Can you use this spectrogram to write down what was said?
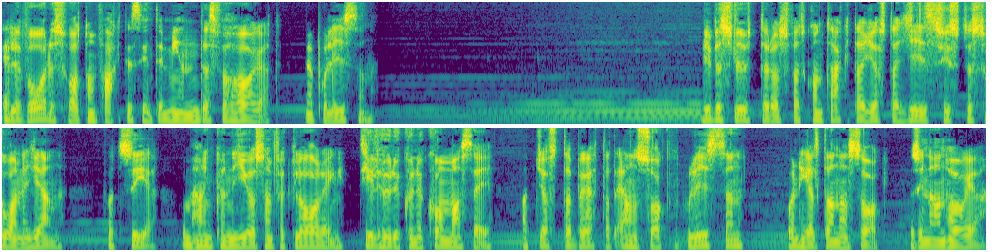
Eller var det så att hon faktiskt inte mindes förhöret med polisen? Vi beslutade oss för att kontakta Gösta J's systerson igen för att se om han kunde ge oss en förklaring till hur det kunde komma sig att Gösta berättat en sak för polisen och en helt annan sak för sina anhöriga.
